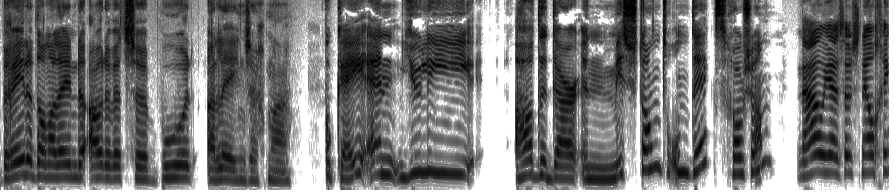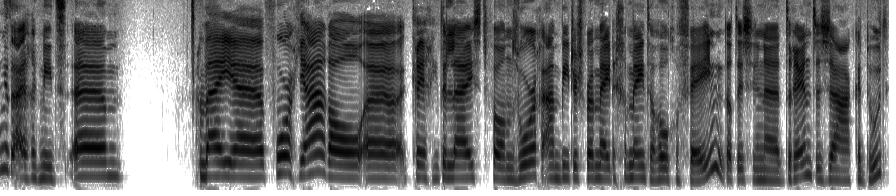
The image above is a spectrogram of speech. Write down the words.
breder dan alleen de ouderwetse boer alleen, zeg maar. Oké, en jullie hadden daar een misstand ontdekt, Rosanne? Nou ja, zo snel ging het eigenlijk niet. Ehm, wij, eh, vorig jaar al eh, kreeg ik de lijst van zorgaanbieders waarmee de gemeente Hogeveen, dat is in eh, Drenthe, zaken doet.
